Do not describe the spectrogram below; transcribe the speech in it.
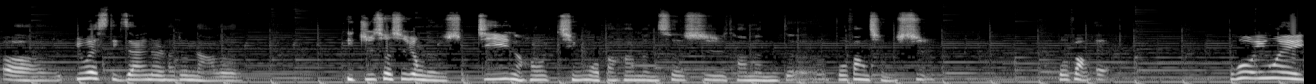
呃，US designer 他就拿了一支测试用的手机，然后请我帮他们测试他们的播放程式、播放 App。不过因为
